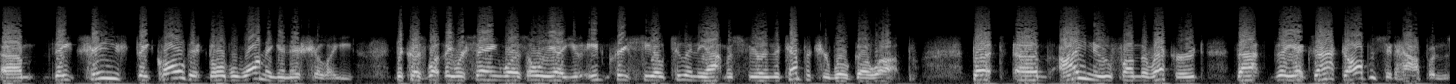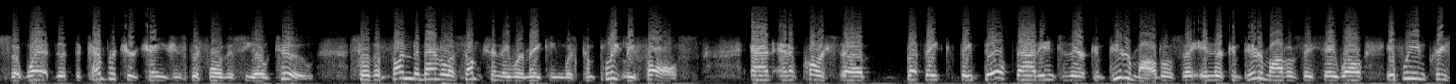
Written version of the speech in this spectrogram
Um, they changed, they called it global warming initially because what they were saying was, oh yeah, you increase CO2 in the atmosphere and the temperature will go up. But um, I knew from the record that the exact opposite happens, that, when, that the temperature changes before the CO2. So the fundamental assumption they were making was completely false. And, and of course, uh, but they they built that into their computer models. in their computer models, they say, well, if we increase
